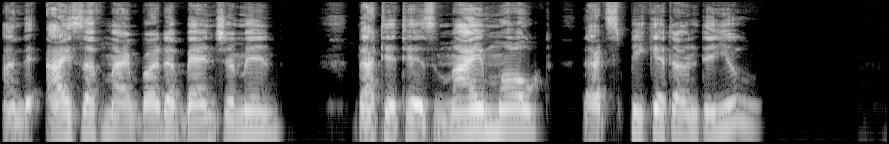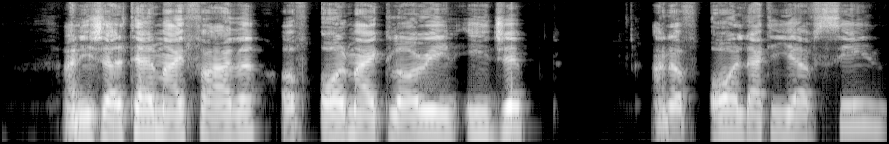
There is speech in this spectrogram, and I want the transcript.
and the eyes of my brother Benjamin, that it is my mouth that speaketh unto you. And he shall tell my father of all my glory in Egypt, and of all that ye have seen.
